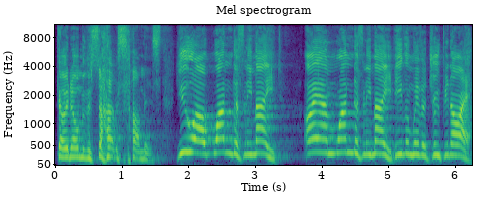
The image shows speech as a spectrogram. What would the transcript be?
Going on with the psalmist. You are wonderfully made. I am wonderfully made, even with a drooping eye.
